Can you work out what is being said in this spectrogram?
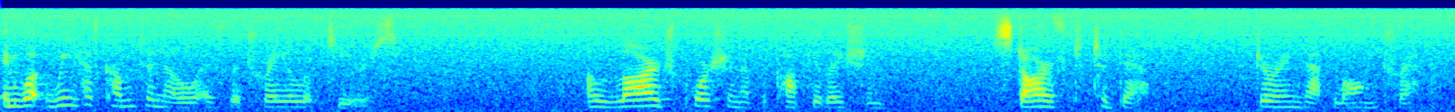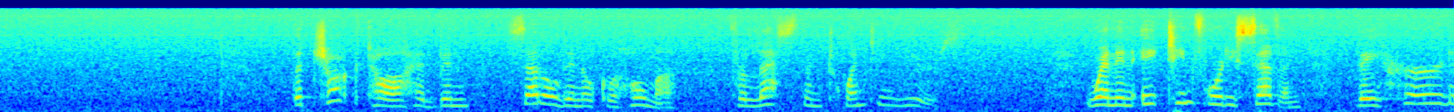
in what we have come to know as the Trail of Tears. A large portion of the population starved to death during that long trek. The Choctaw had been settled in Oklahoma for less than 20 years when in 1847 they heard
